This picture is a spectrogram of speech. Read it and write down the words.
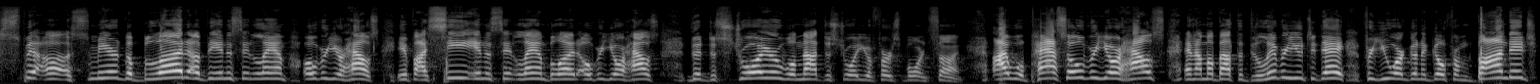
sp- uh, smear the blood of the innocent lamb over your house. If I see innocent lamb blood over your house, the destroyer will not destroy your firstborn son. I will pass over your house, and I'm about to deliver you today, for you are going to go from bondage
